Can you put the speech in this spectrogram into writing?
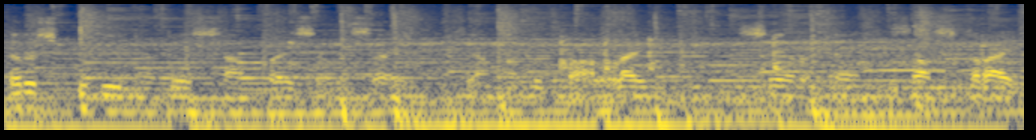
Terus videonya guys sampai selesai. Jangan lupa like share dan subscribe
